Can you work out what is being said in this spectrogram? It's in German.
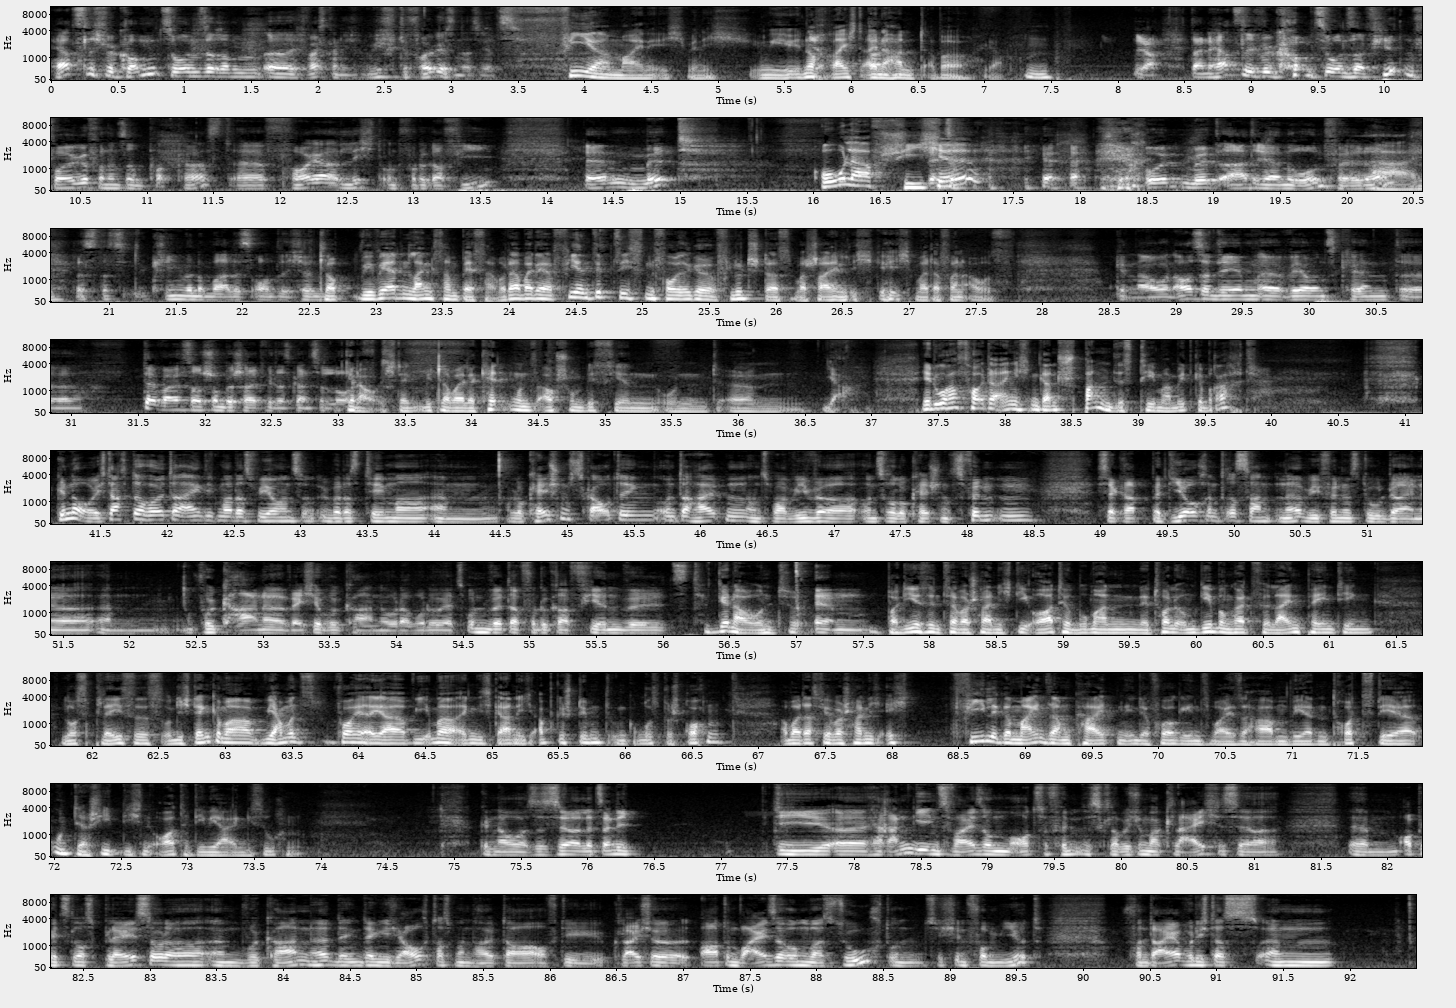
Herzlich willkommen zu unserem, äh, ich weiß gar nicht, wie viele Folge sind das jetzt? Vier, meine ich, wenn ich irgendwie, noch ja, reicht eine Hand, aber ja. Hm. Ja, dann herzlich willkommen zu unserer vierten Folge von unserem Podcast äh, Feuer, Licht und Fotografie ähm, mit Olaf Schieche und mit Adrian Rohnfelder. Nein. Das, das kriegen wir nochmal alles ordentlich hin. Ich glaube, wir werden langsam besser, oder? Bei der 74. Folge flutscht das wahrscheinlich, gehe ich mal davon aus. Genau, und außerdem, äh, wer uns kennt, äh, der weiß auch schon Bescheid, wie das Ganze läuft. Genau, ich denke, mittlerweile kennen wir uns auch schon ein bisschen und ähm, ja. Ja, du hast heute eigentlich ein ganz spannendes Thema mitgebracht. Genau, ich dachte heute eigentlich mal, dass wir uns über das Thema ähm, Location Scouting unterhalten und zwar wie wir unsere Locations finden. Ist ja gerade bei dir auch interessant, ne? Wie findest du deine ähm, Vulkane, welche Vulkane oder wo du jetzt Unwetter fotografieren willst? Genau, und ähm, bei dir sind es ja wahrscheinlich die Orte, wo man eine tolle Umgebung hat für Line Painting. Lost Places. Und ich denke mal, wir haben uns vorher ja wie immer eigentlich gar nicht abgestimmt und groß besprochen, aber dass wir wahrscheinlich echt viele Gemeinsamkeiten in der Vorgehensweise haben werden, trotz der unterschiedlichen Orte, die wir eigentlich suchen. Genau, es ist ja letztendlich die äh, Herangehensweise, um einen Ort zu finden, ist, glaube ich, immer gleich. Ist ja, ähm, ob jetzt Lost Place oder ähm, Vulkan, ne, denke denk ich auch, dass man halt da auf die gleiche Art und Weise irgendwas sucht und sich informiert. Von daher würde ich das ähm,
